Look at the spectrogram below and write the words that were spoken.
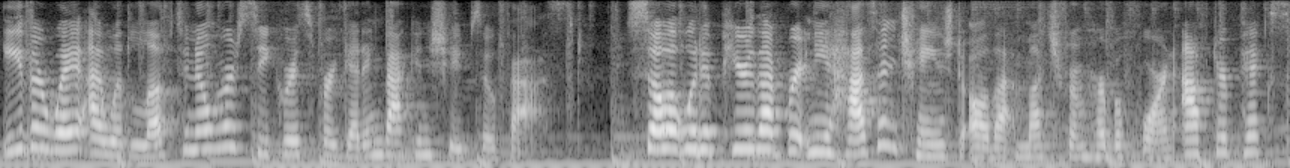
Either way, I would love to know her secrets for getting back in shape so fast. So it would appear that Brittany hasn't changed all that much from her before and after pics,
